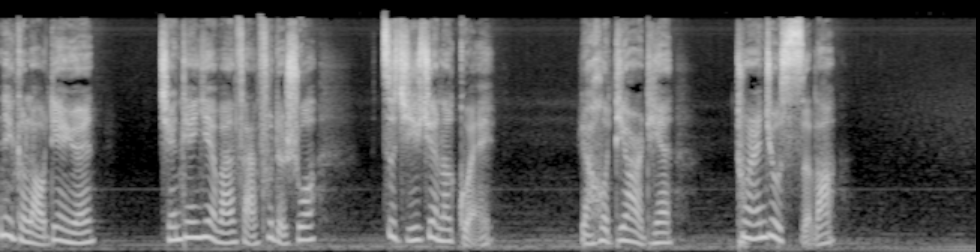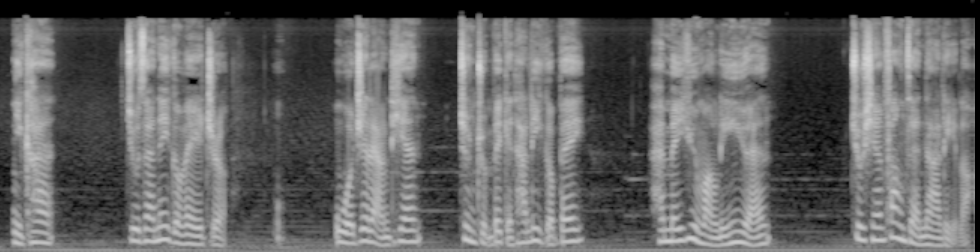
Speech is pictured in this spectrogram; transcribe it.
那个老店员前天夜晚反复的说，自己遇见了鬼，然后第二天突然就死了。你看，就在那个位置。我这两天正准备给他立个碑，还没运往陵园，就先放在那里了。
